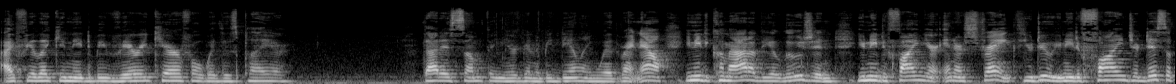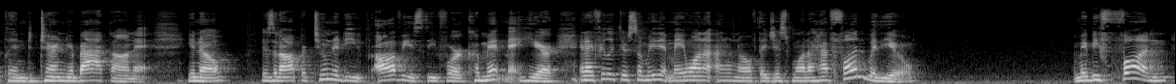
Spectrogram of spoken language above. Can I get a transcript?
I feel like you need to be very careful with this player. That is something you're going to be dealing with right now. You need to come out of the illusion. You need to find your inner strength. You do. You need to find your discipline to turn your back on it, you know? There's an opportunity, obviously, for a commitment here. And I feel like there's somebody that may want to, I don't know, if they just want to have fun with you. Maybe fun,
